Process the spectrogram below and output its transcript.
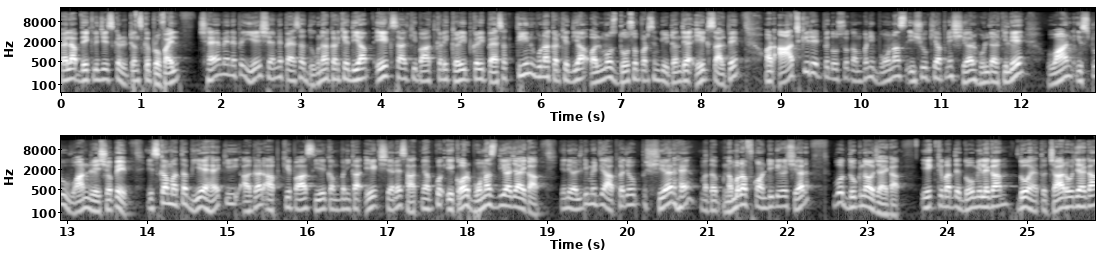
पहले आप देख लीजिए इसका रिटर्न्स का प्रोफ़ाइल छः महीने पे ये शेयर ने पैसा दुगना करके दिया। एक साल की बात करें करीब करीब पैसा तीन गुना करके दिया। ऑलमोस्ट 200 परसेंट की रिटर्न दिया एक साल पे। और आज की रेट पे दोस्तों कंपनी बोनस इशू किया अपने शेयर होल्डर के लिए वन इस टू वन रेशो पे। इसका मतलब यह है कि अगर आपके पास ये कंपनी का एक शेयर है, साथ में आपको एक और बोनस दिया जाएगा। यानी अल्टीमेटली आपका जो शेयर है मतलब नंबर ऑफ़ क्वान्टिटी का शेयर वो दुगना हो जाएगा। एक के बाद दो मिलेगा, दो है तो चार हो जाएगा,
